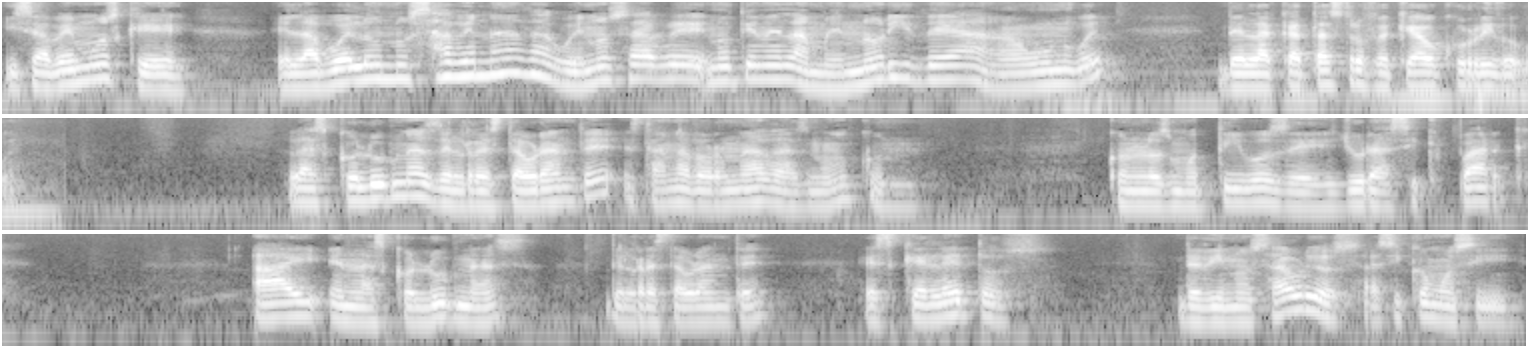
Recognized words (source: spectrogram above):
Y sabemos que el abuelo no sabe nada, güey, no sabe, no tiene la menor idea aún, güey, de la catástrofe que ha ocurrido, güey. Las columnas del restaurante están adornadas, ¿no? Con, con los motivos de Jurassic Park. Hay en las columnas del restaurante esqueletos de dinosaurios, así como si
